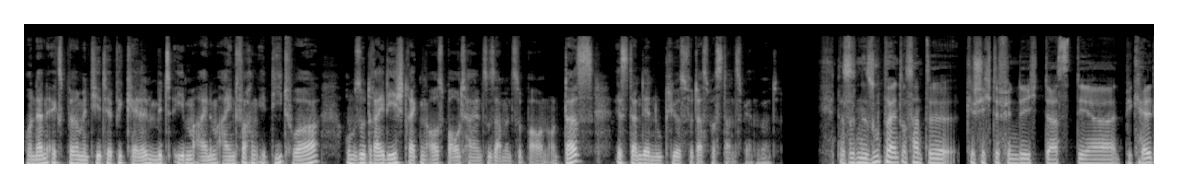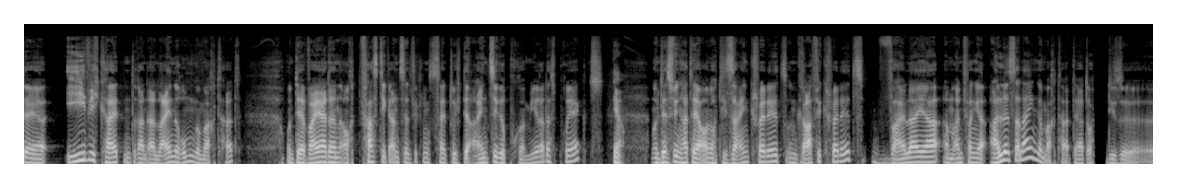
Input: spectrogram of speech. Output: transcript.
Und dann experimentiert Herr Pickel mit eben einem einfachen Editor, um so 3D-Strecken aus Bauteilen zusammenzubauen. Und das ist dann der Nukleus für das, was Stunts werden wird. Das ist eine super interessante Geschichte, finde ich, dass der Piquel da ja Ewigkeiten dran alleine rumgemacht hat. Und der war ja dann auch fast die ganze Entwicklungszeit durch der einzige Programmierer des Projekts. Ja. Und deswegen hat er auch noch Design Credits und Grafik Credits, weil er ja am Anfang ja alles allein gemacht hat. Er hat auch diese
